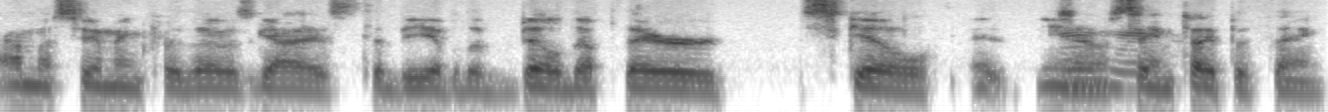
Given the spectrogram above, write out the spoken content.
I'm assuming for those guys to be able to build up their skill, eh, you know, mm-hmm. same type of thing.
